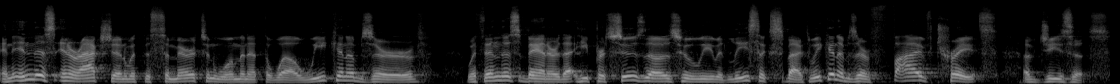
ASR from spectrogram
And in this interaction with the Samaritan woman at the well, we can observe within this banner that he pursues those who we would least expect. We can observe five traits of Jesus,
